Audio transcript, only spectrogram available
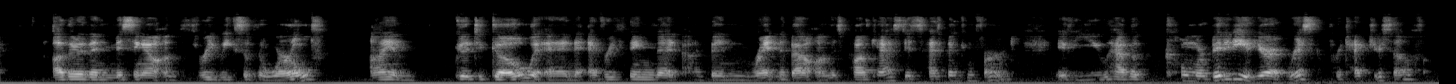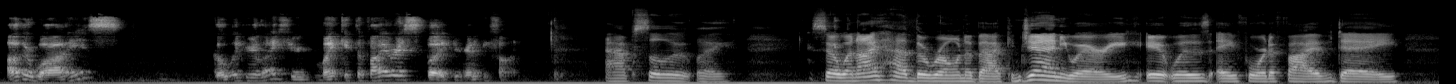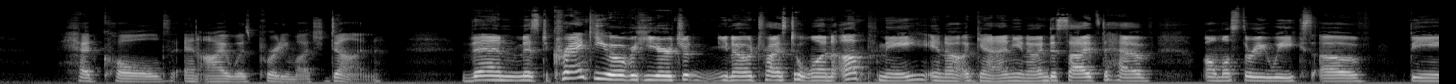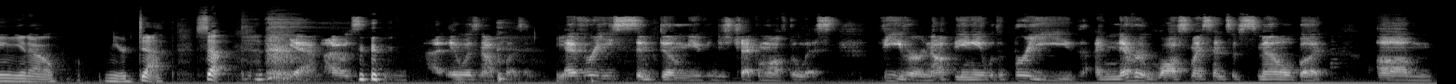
other than missing out on three weeks of the world, I am good to go, and everything that I've been ranting about on this podcast has been confirmed. If you have a comorbidity, if you're at risk, protect yourself. Otherwise, go live your life. You might get the virus, but you're going to be fine. Absolutely. So when I had the Rona back in January, it was a four to five day head cold, and I was pretty much done. Then Mr. Cranky over here, you know, tries to one up me, you know, again, you know, and decides to have almost three weeks of being, you know, near death. So, Yeah, I was. it was not pleasant. Yeah. Every symptom you can just check them off the list. Fever, not being able to breathe. I never lost my sense of smell, but um,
